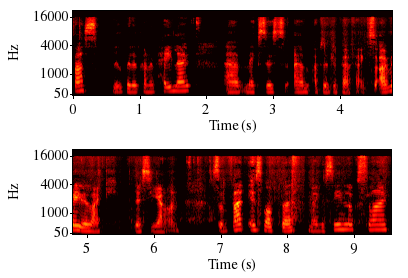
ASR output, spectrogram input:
fuss, a little bit of kind of halo uh, makes this um, absolutely perfect. So I really like this yarn. So that is what the magazine looks like.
